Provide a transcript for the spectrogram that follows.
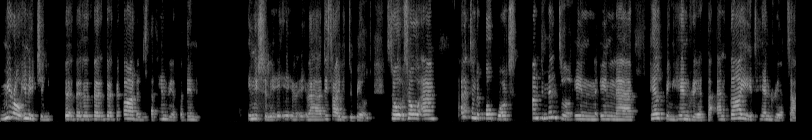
mirror imaging the, the, the, the, gardens that Henrietta then initially uh, decided to build. So, so um, Alexander Pope was fundamental in, in uh, helping Henrietta and guide Henrietta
